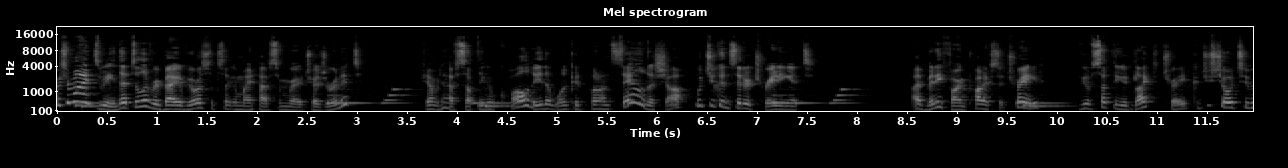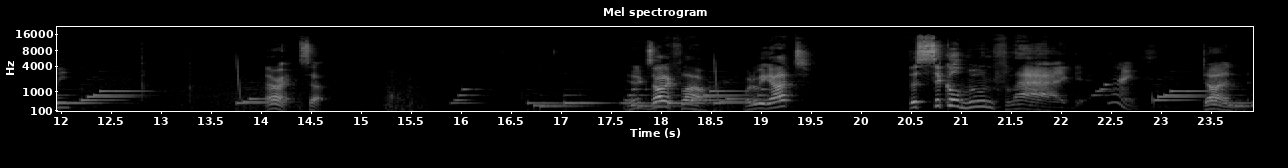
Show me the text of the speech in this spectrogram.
Which reminds me, that delivery bag of yours looks like it might have some rare treasure in it. If you happen to have something of quality that one could put on sale in a shop, would you consider trading it? I have many fine products to trade. If you have something you'd like to trade, could you show it to me? Alright, so. An exotic flower. What do we got? The Sickle Moon Flag. nice. Done.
